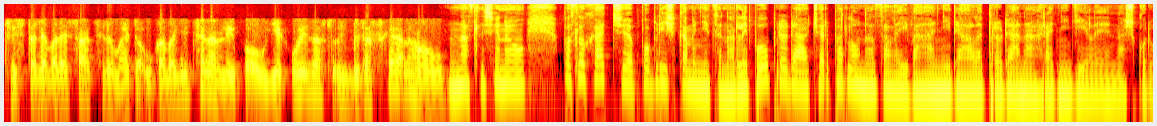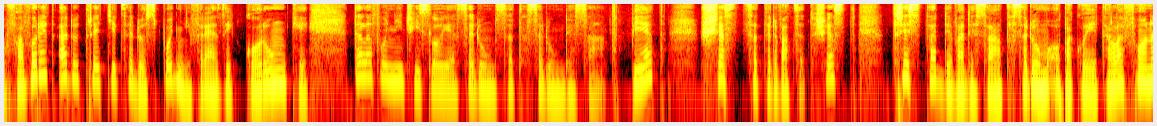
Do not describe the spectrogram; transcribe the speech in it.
397 a je to u Kamenice nad Lipou. Děkuji za služby, naschledanou. Naslyšenou. Posluchač poblíž Kamenice nad Lipou prodá čerpadlo na zalejvání, dále prodá náhradní díly na Škodu Favorit a do třetice do spodní frézy korunky. Telefonní číslo je 775 626 397. Opakuji telefon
